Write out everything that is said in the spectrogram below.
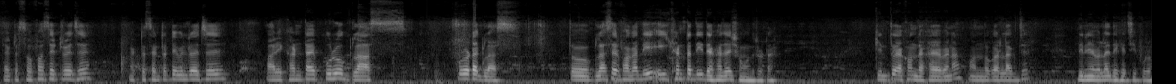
তো একটা সোফা সেট রয়েছে, একটা সেন্টার টেবিল রয়েছে, আর এখানটায় পুরো গ্লাস, পুরোটা গ্লাস। তো গ্লাসের ফাঁকা দিয়ে এইখানটা দিয়ে দেখা যায় সমুদ্রটা। কিন্তু এখন দেখা যাবে না, অন্ধকার লাগছে। দিনের বেলায় দেখেছি পুরো।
